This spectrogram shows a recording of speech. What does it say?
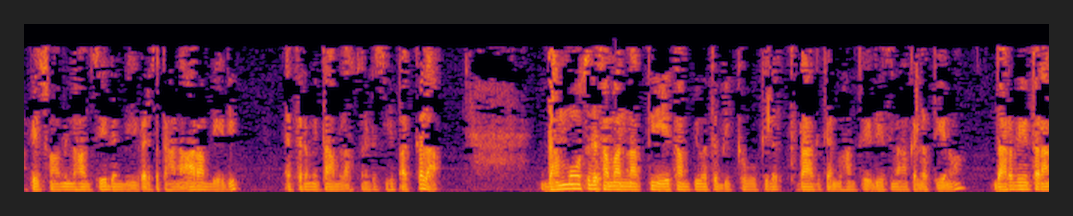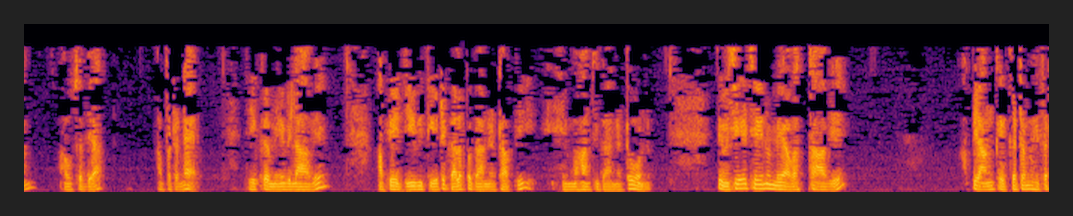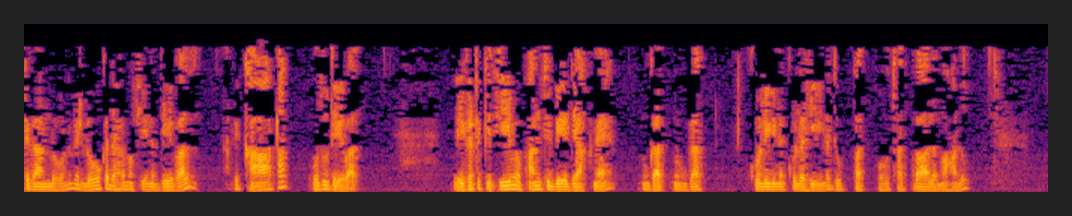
අපේ ස්වාමීන් වහන්සේ දැන් මේ වැඩසටහන ආරම්භයේදී ඇත්තටම ඉතාම ලස්සනට සිහිපත් කළා. ධම්මෝසද සමන්නක්ති ඒකම්පිවත බික්කවෝ කියලා තථාගතයන් වහන්සේ දේශනා කරලා තියෙනවා. ධර්මයේ තරම් ඖෂධයක් අපට නැහැ. ඒක මේ වෙලාවේ අපේ ජීවිතයට ගලප ගන්නට අපි මහන්සි ගන්නට ඕන. ඒ විශේෂයෙන් මේ අවස්ථාවේ අපි අංක එකටම හිතට ගන්න ඕන මේ ලෝක ධර්ම කියන දේවල් අපි කාටත් පොදු දේවල්. ඒකට කිසිම පන්ති ભેදයක් නැහැ. උගත් නුගත් කුලීන කුලහීන දුප්පත් පොහොසත් බාල මහලු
